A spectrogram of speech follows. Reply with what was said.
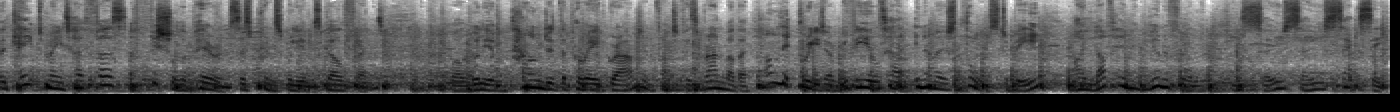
that Kate made her first official appearance as Prince William's girlfriend. While William pounded the parade ground in front of his grandmother, our lip reader revealed her innermost thoughts to be, I love him in uniform. He's so, so sexy.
